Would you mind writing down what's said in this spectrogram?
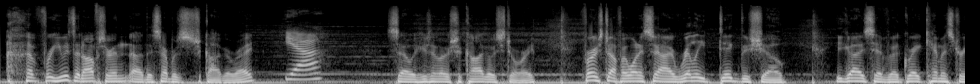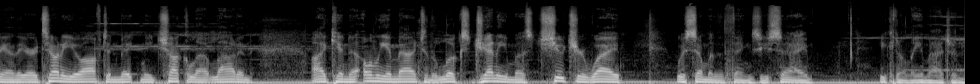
for he was an officer in uh, the suburbs of chicago right Yeah. so here's another Chicago story. First off, I want to say I really dig the show. You guys have a great chemistry on the air. Tony, you often make me chuckle out loud, and I can only imagine the looks Jenny must shoot your way with some of the things you say. You can only imagine.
